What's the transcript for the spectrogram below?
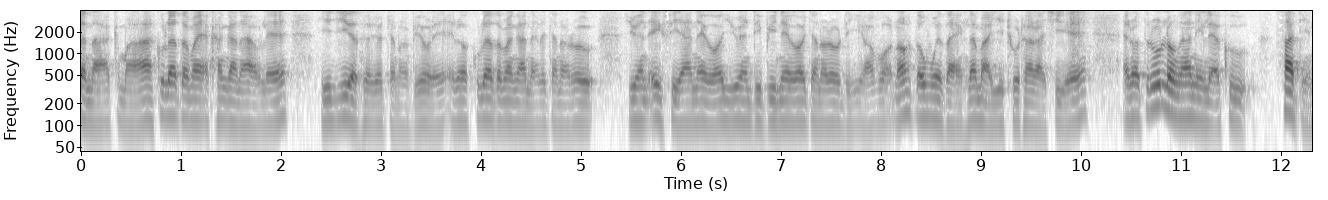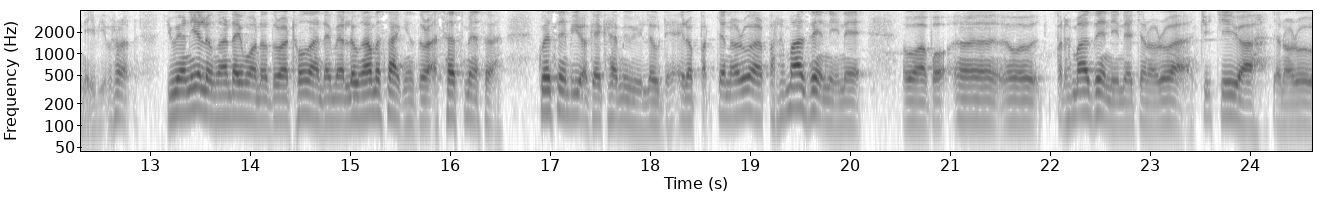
ဿနာမှာကုလသမဂ္ဂအခမ်းကဏ္ဍကိုလည်းရေးကြီးတယ်ဆိုတော့ကျွန်တော်ပြောတယ်အဲ့တော့ကုလသမဂ္ဂနဲ့လည်းကျွန်တော်တို့ UNHCR နဲ့ရော UNDP နဲ့ရောကျွန်တော်တို့ဒီဟာပေါ့နော်သုံးဝင်ဆိုင်လက်မှတ်ရေးထိုးထားတာရှိတယ်အဲ့တော့သူတို့လုပ်ငန်းတွေလည်းအခု စတင်နေပြီ UN ရဲ့လုပ်ငန်းတိုင်းပေါ့နော်သူကထုံးစံတိုင်းပဲလုပ်ငန်းမစခင်သူက assessment ဆိုတာကွင်းဆင်းပြီးတော့အကဲခတ်မှုတွေလုပ်တယ်အဲ့တော့ကျွန်တော်တို့ကပထမဆင့်အနေနဲ့ဟိုပါပေါ့ဟိုပထမဆင့်အနေနဲ့ကျွန်တော်တို့ကကြေးရွာကျွန်တော်တို့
